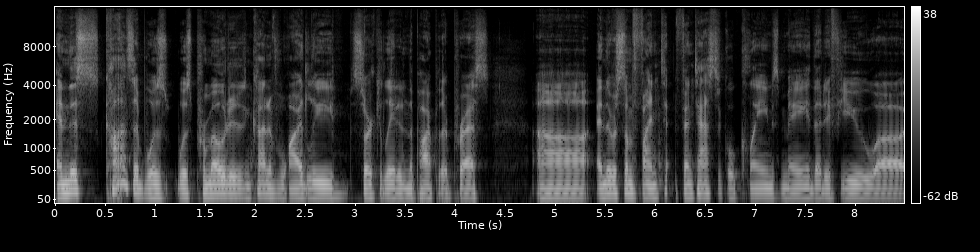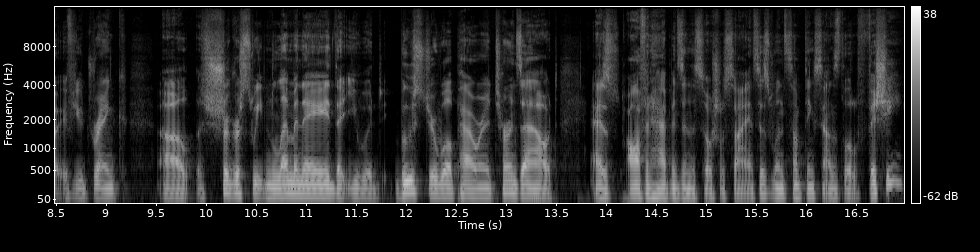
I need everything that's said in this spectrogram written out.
And this concept was was promoted and kind of widely circulated in the popular press. Uh, and there were some fant- fantastical claims made that if you uh, if you drank uh, sugar sweetened lemonade, that you would boost your willpower. And it turns out, as often happens in the social sciences, when something sounds a little fishy,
